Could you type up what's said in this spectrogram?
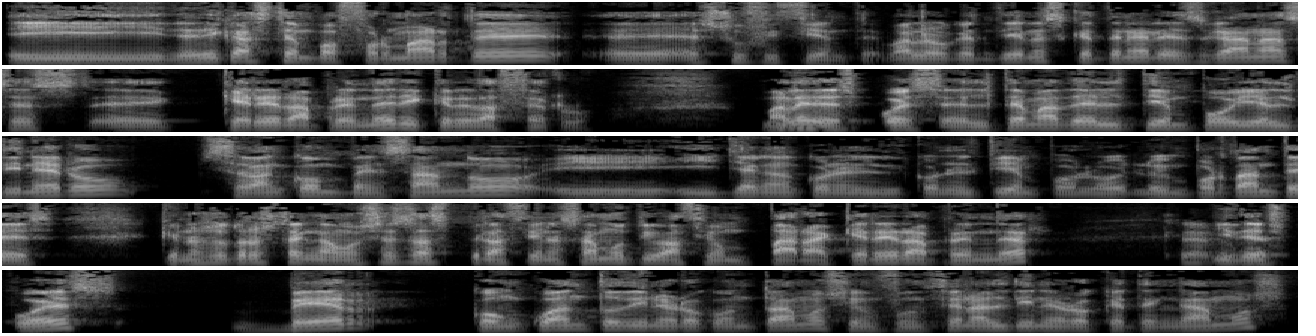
y dedicas tiempo a formarte, eh, es suficiente, ¿vale? Lo que tienes que tener es ganas, es eh, querer aprender y querer hacerlo, ¿vale? Después, el tema del tiempo y el dinero se van compensando y, llegan con el, con el tiempo. Lo, importante es que nosotros tengamos esa aspiración, esa motivación para querer aprender y después ver con cuánto dinero contamos y en función al dinero que tengamos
